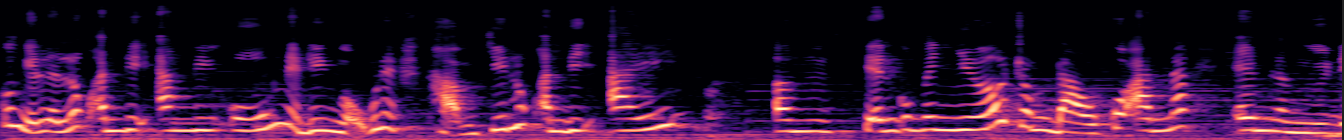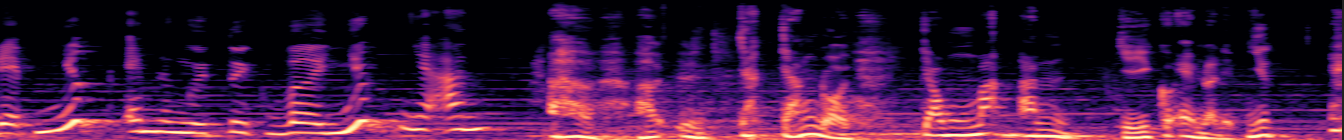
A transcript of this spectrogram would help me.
Có nghĩa là lúc anh đi ăn, đi uống này, đi ngủ này Thậm chí lúc anh đi ấy Ừm, thì anh cũng phải nhớ trong đầu của anh á Em là người đẹp nhất, em là người tuyệt vời nhất nha anh. À, à, chắc chắn rồi. Trong mắt anh chỉ có em là đẹp nhất.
